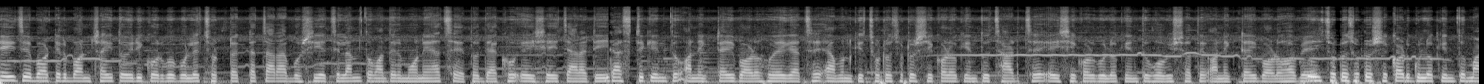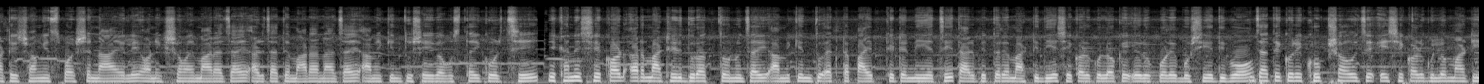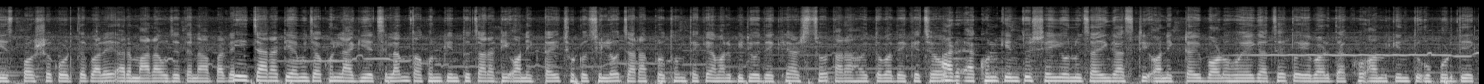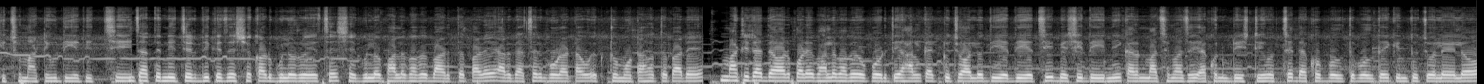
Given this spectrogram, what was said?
সেই যে বটের বনসাই তৈরি করব বলে ছোট্ট একটা চারা বসিয়েছিলাম, তোমাদের মনে আছে? তো দেখো, এই সেই চারাটি গাছটি কিন্তু অনেকটাই বড় হয়ে গেছে, এমনকি ছোট ছোট শিকড়ও কিন্তু ছাড়ছে। এই শিকড়গুলো কিন্তু ভবিষ্যতে অনেকটাই বড় হবে। এই ছোট ছোট শিকড়গুলো কিন্তু মাটির সংস্পর্শে না এলে অনেক সময় মারা যায়, আর যাতে মারা না যায়, আমি কিন্তু সেই ব্যবস্থাই করছি। এখানে শিকড় আর মাটির দূরত্ব অনুযায়ী আমি কিন্তু একটা পাইপ কেটে নিয়েছি, তার ভিতরে মাটি দিয়ে শিকড়গুলোকে এর উপরে বসিয়ে দিব। যাতে করে খুব সহজে এই শিকড়গুলো মাটি স্পর্শ করতে পারে আর মারাও যেতে না পারে। এই চারাটি আমি যখন লাগিয়েছিলাম, তখন কিন্তু চারাটি অনেকটাই ছোট ছিল। যারা প্রথম থেকে আমার ভিডিও দেখে আসছো, তারা হয়তোবা দেখেছ। আর এখন কিন্তু সেই অনুযায়ী গাছটি অনেকটাই বড় হয়ে গেছে। তো এবার দেখো, আমি কিন্তু উপর দিয়ে কিছু মাটিও দিয়ে দিচ্ছি। যাতে নিচের দিকে যে শেকড়গুলো রয়েছে, সেগুলো ভালোভাবে বাড়তে পারে আর গাছের গোড়াটাও একটু মোটা হতে পারে। মাটিটা দেওয়ার পরে ভালোভাবে উপর দিয়ে হালকা একটু জলও দিয়ে দিয়েছি। বেশি দিইনি, কারণ মাঝে মাঝে এখন বৃষ্টি হচ্ছে। দেখো, বলতে বলতেই কিন্তু চলে এলো।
